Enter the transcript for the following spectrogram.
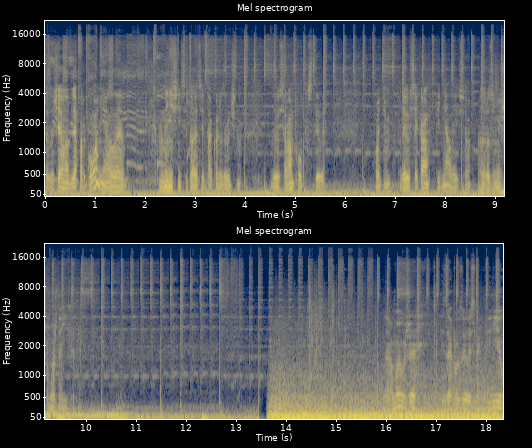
зазвичай воно для паркування, але в нинішній ситуації також зручно. Дивився, рампу опустили. Потім подивився, як рампу підняли і все. Зрозумів, що можна їхати. І загрузились на Київ.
